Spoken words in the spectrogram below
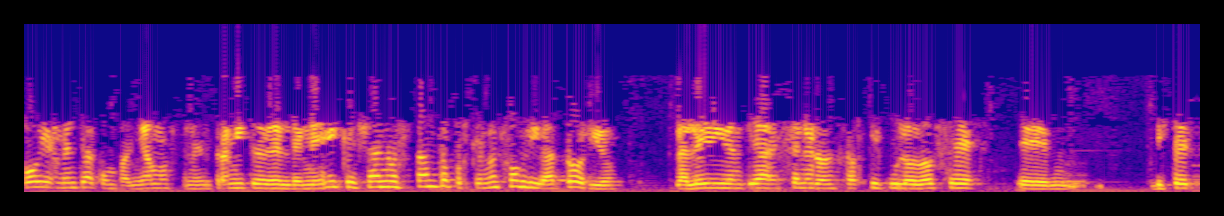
obviamente acompañamos en el trámite del DNI, que ya no es tanto porque no es obligatorio. La ley de identidad de género en su artículo 12 eh, viste,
